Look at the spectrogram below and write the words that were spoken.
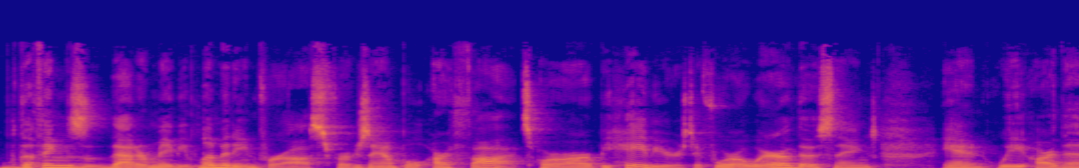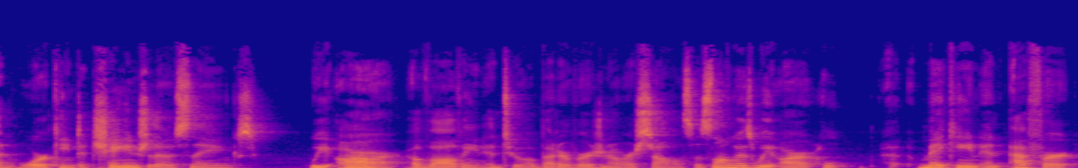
the things that are maybe limiting for us, for example, our thoughts or our behaviors. If we're aware of those things, and we are then working to change those things, we are evolving into a better version of ourselves. As long as we are making an effort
